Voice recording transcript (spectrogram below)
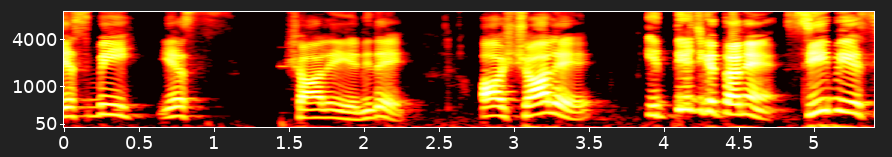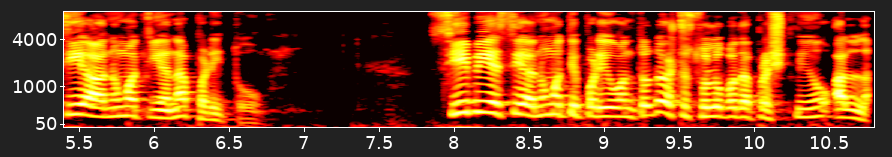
ಎಸ್ ಬಿ ಎಸ್ ಶಾಲೆ ಏನಿದೆ, ಆ ಶಾಲೆ ಇತ್ತೀಚೆಗೆ ತಾನೇ ಸಿ ಬಿ ಎಸ್ ಸಿಯ ಅನುಮತಿಯನ್ನು ಪಡೀತು. ಸಿ ಬಿ ಎಸ್ ಸಿ ಅನುಮತಿ ಪಡೆಯುವಂಥದ್ದು ಅಷ್ಟು ಸುಲಭದ ಪ್ರಶ್ನೆಯೂ ಅಲ್ಲ.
